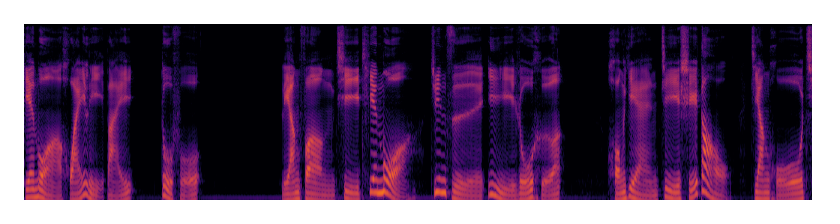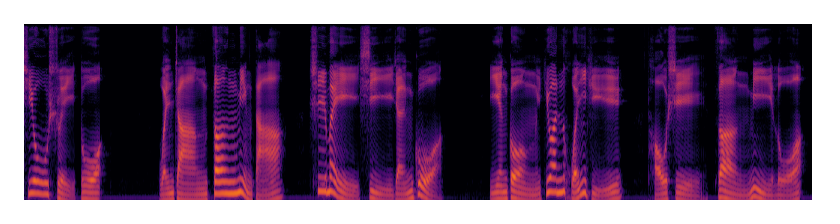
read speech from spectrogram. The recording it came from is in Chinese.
天末怀李白，杜甫。凉风起天末，君子意如何？鸿雁几时到？江湖秋水多。文章曾命达，魑魅喜人过。应共冤魂语，投师赠汨罗。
